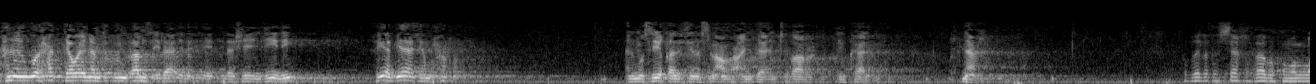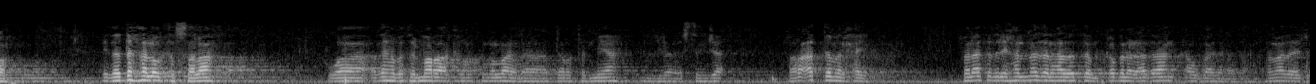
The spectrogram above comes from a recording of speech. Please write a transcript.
إحنا نقول حتى وإن لم تكن رمز إلى إلى, إلى شيء ديني هي بذاتها محرم. الموسيقى التي نسمعها عند انتظار المكالمه نعم. فضيلة الشيخ أثابكم الله. إذا دخل وقت الصلاة وذهبت المرأة أكرمكم الله إلى دورة المياه للاستنجاء. فرأت دم الحي. فلا تدري هل نزل هذا الدم قبل الأذان أو بعد الأذان. فماذا يجب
